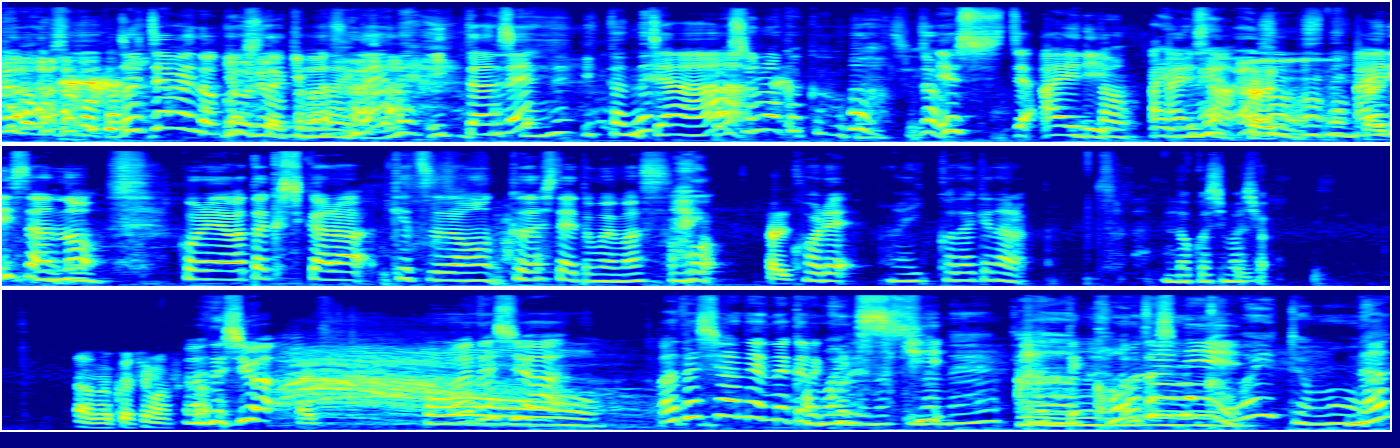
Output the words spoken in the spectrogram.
め残しとこうかなちっちゃめ残しておきますね一旦ね一旦ねじゃあ場所の確保よしじゃあ愛理愛理さん愛理さんのこれ私から結論下したいと思いますはいはいこれまあ一個だけなら残しましょうあ、残しますか。私ははい。私は私はねなんかねこれ好き。ね。だって本当私もに長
